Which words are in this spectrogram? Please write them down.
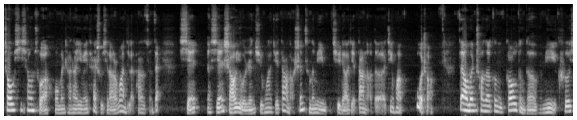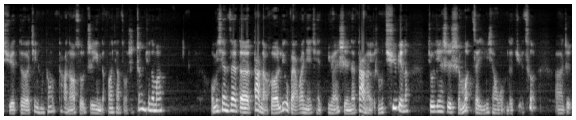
朝夕相处啊，我们常常因为太熟悉了而忘记了它的存在。鲜鲜少有人去挖掘大脑深层的秘密，去了解大脑的进化过程。在我们创造更高等的文明与科学的进程中，大脑所指引的方向总是正确的吗？我们现在的大脑和六百万年前原始人的大脑有什么区别呢？究竟是什么在影响我们的决策？啊，这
